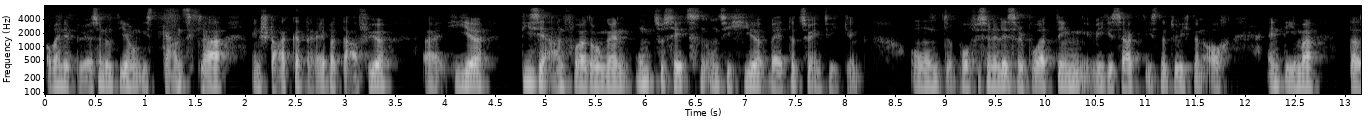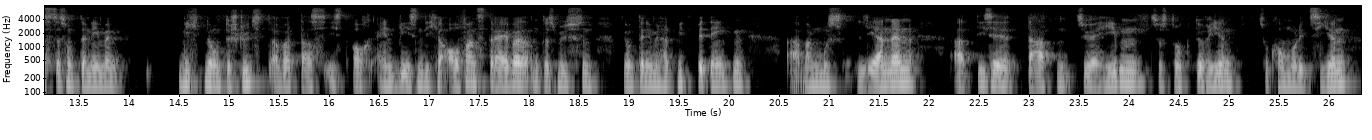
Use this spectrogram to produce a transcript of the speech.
Aber eine Börsennotierung ist ganz klar ein starker Treiber dafür, äh, hier diese Anforderungen umzusetzen und sich hier weiterzuentwickeln. Und professionelles Reporting, wie gesagt, ist natürlich dann auch ein Thema, das das Unternehmen nicht nur unterstützt, aber das ist auch ein wesentlicher Aufwandstreiber und das müssen die Unternehmen halt mitbedenken. Äh, man muss lernen, äh, diese Daten zu erheben, zu strukturieren, zu kommunizieren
